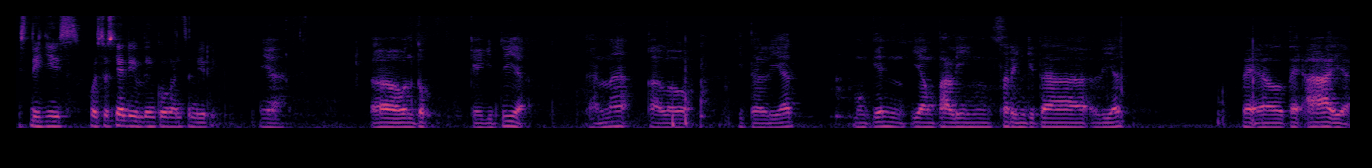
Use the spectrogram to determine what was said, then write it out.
SDGs khususnya di lingkungan sendiri. Ya. Eh, untuk kayak gitu ya. Karena kalau kita lihat mungkin yang paling sering kita lihat PLTA ya,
